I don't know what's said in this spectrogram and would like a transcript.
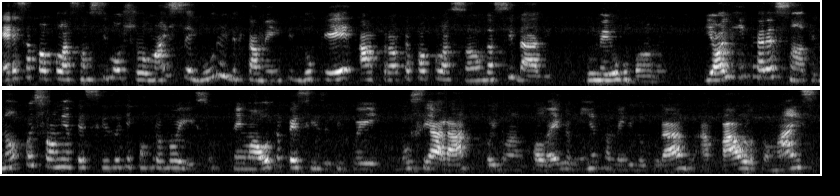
essa população se mostrou mais segura hidricamente do que a própria população da cidade, do meio urbano. E olha que interessante, não foi só a minha pesquisa que comprovou isso. Tem uma outra pesquisa que foi no Ceará, que foi de uma colega minha também de doutorado, a Paula Tomás,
